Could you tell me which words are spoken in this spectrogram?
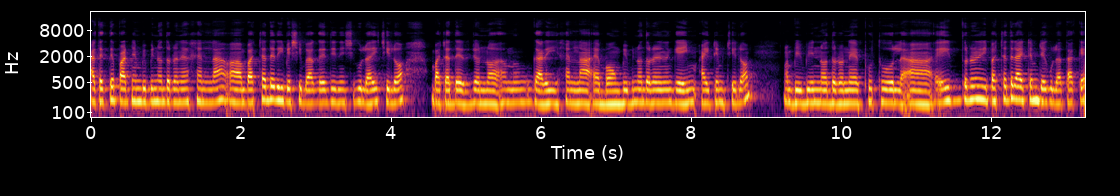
আর দেখতে পাচ্ছেন বিভিন্ন ধরনের খেলনা বাচ্চাদেরই বেশিরভাগ জিনিসগুলাই ছিল। বাচ্চাদের জন্য গাড়ি, খেলনা এবং বিভিন্ন ধরনের গেম আইটেম ছিল। বিভিন্ন ধরনের পুতুল এই ধরনের বাচ্চাদের আইটেম যেগুলো থাকে,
